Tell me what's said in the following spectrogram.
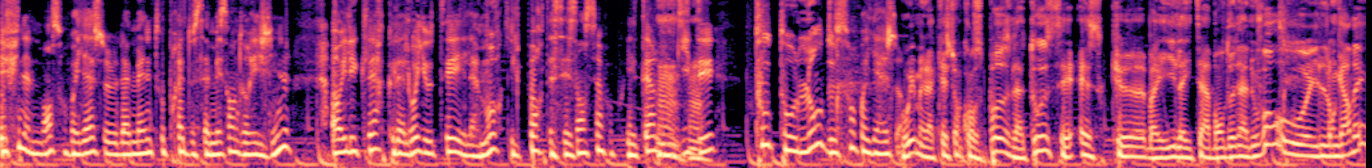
Et finalement, son voyage l'amène tout près de sa maison d'origine. Alors, il est clair que la loyauté et l'amour qu'il porte à ses anciens propriétaires l'ont Mhm. guidé tout au long de son voyage. Oui, mais la question qu'on se pose là tous, c'est est-ce que bah, il a été abandonné à nouveau ou ils l'ont gardé?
